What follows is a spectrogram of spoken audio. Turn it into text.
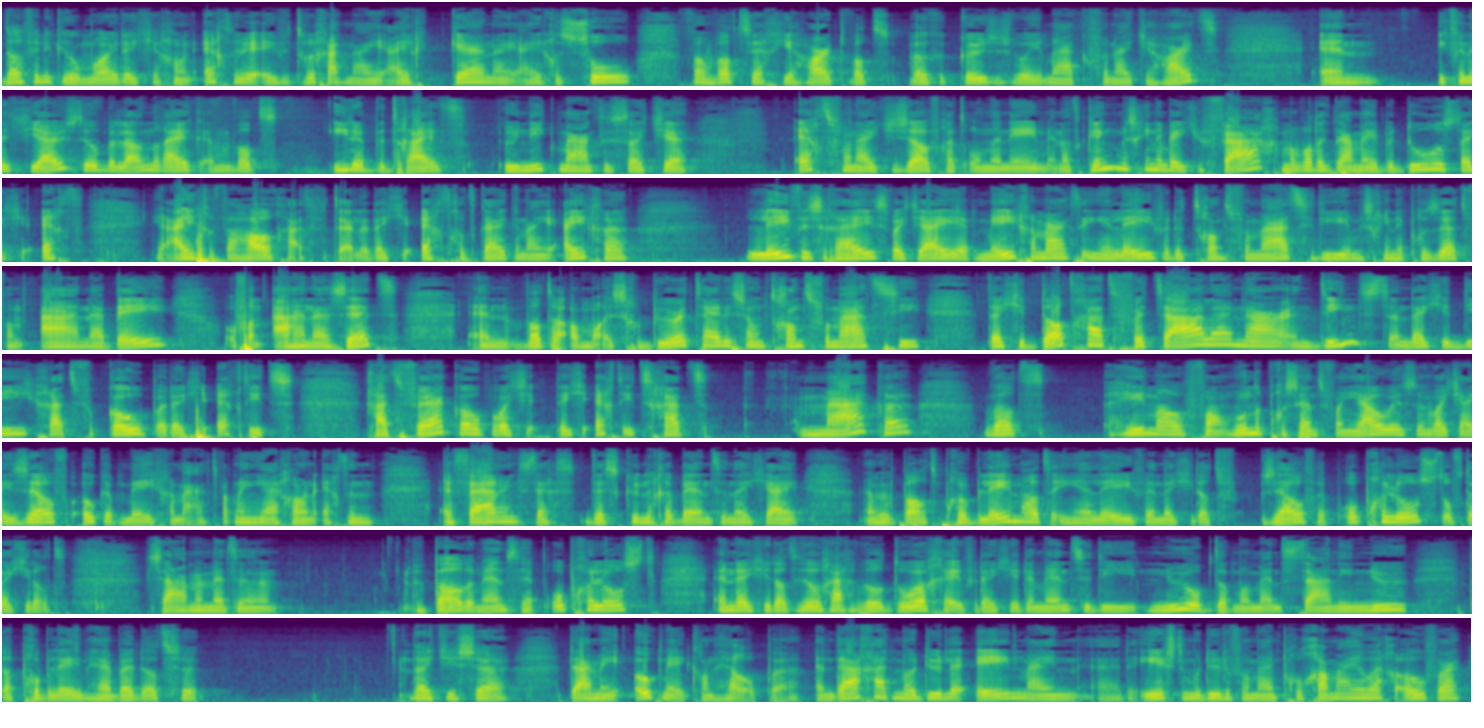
dat vind ik heel mooi, dat je gewoon echt weer even teruggaat naar je eigen kern, naar je eigen soul. Van wat zegt je hart, wat, welke keuzes wil je maken vanuit je hart. En ik vind het juist heel belangrijk en wat ieder bedrijf uniek maakt, is dat je echt vanuit jezelf gaat ondernemen. En dat klinkt misschien een beetje vaag, maar wat ik daarmee bedoel is dat je echt je eigen verhaal gaat vertellen. Dat je echt gaat kijken naar je eigen levensreis, wat jij hebt meegemaakt in je leven, de transformatie die je misschien hebt gezet van A naar B of van A naar Z. En wat er allemaal is gebeurd tijdens zo'n transformatie. Dat je dat gaat vertalen naar een dienst en dat je die gaat verkopen. Dat je echt iets gaat verkopen, wat je, dat je echt iets gaat maken wat helemaal van 100% van jou is en wat jij zelf ook hebt meegemaakt. Waarin jij gewoon echt een ervaringsdeskundige bent en dat jij een bepaald probleem had in je leven en dat je dat zelf hebt opgelost of dat je dat samen met een bepaalde mensen hebt opgelost en dat je dat heel graag wil doorgeven. Dat je de mensen die nu op dat moment staan, die nu dat probleem hebben, dat ze dat je ze daarmee ook mee kan helpen. En daar gaat module 1, mijn, uh, de eerste module van mijn programma, heel erg over.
